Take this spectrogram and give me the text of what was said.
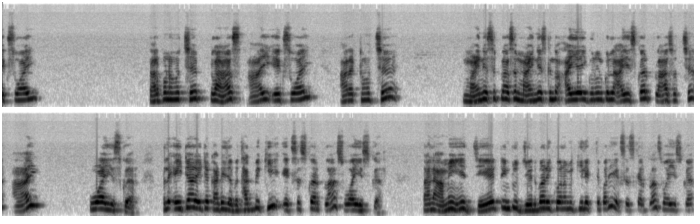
এক্স ওয়াই তারপরে হচ্ছে প্লাস আই এক্স ওয়াই আর একটা হচ্ছে মাইনাসে প্লাসে মাইনাস কিন্তু আই আই গুণন করলে আই স্কোয়ার প্লাস হচ্ছে আই ওয়াই স্কোয়ার তাহলে এইটা আর এইটা কাটি যাবে। থাকবে কি? X square plus Y square তাহলে আমি Z into Z bar equal আমি কি লিখতে পারি? X square plus Y square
